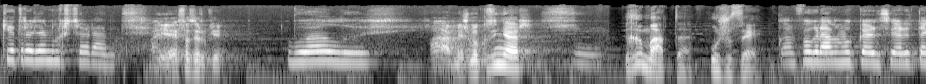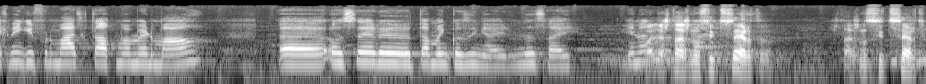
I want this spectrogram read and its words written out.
Quer trabalhar no restaurante. Ah, é? Fazer o quê? Bolos. Ah, mesmo a cozinhar. Sim. Remata o José. Quando for grande, vou querer ser técnico informático, tal como o meu irmão. Uh, ou ser uh, também cozinheiro, não sei. Não... Olha, estás no sítio certo. Estás no sítio certo.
